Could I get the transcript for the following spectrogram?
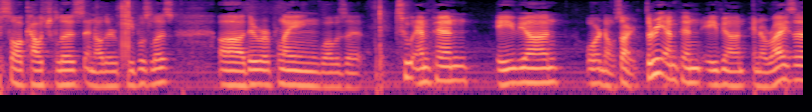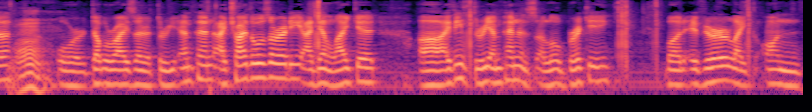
saw Couch list and other people's lists, uh, they were playing, what was it, two Empen, Avian, or no, sorry, three Empen, Avian, and a Raiza Wow. or double Raiza or three Empen. I tried those already. I didn't like it. Uh, I think three Empen is a little bricky, but if you're like on,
